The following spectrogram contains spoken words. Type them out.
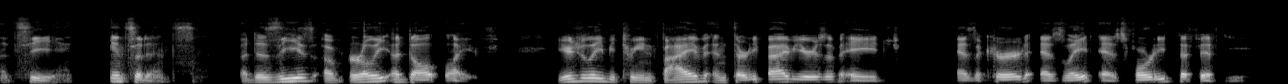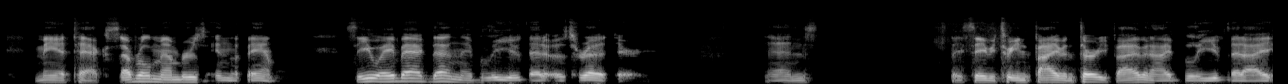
let's see. Incidence a disease of early adult life, usually between 5 and 35 years of age, has occurred as late as 40 to 50, may attack several members in the family. See, way back then, they believed that it was hereditary and they say between 5 and 35 and i believe that i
